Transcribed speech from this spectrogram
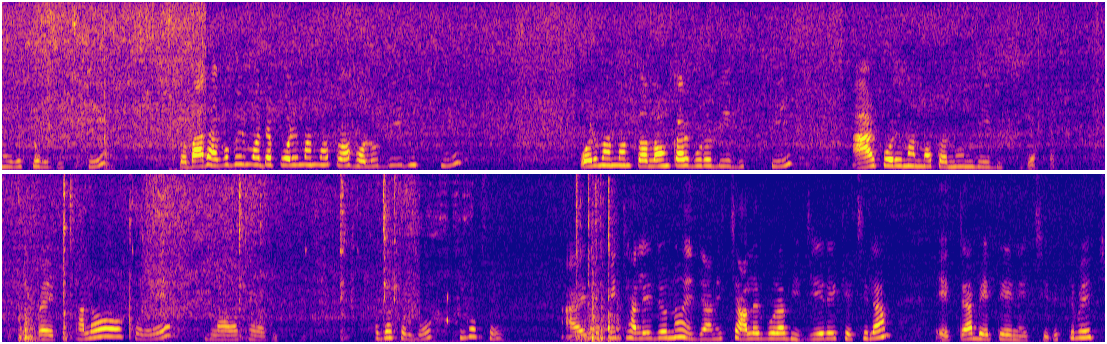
নেড়ে ছেড়ে দিচ্ছি। তো বাঁধাকপির মধ্যে পরিমাণ মতো হলুদ দিয়ে দিচ্ছি, পরিমাণ মতো লঙ্কার গুঁড়ো দিয়ে দিচ্ছি আর পরিমাণ মতো নুন দিয়ে দিচ্ছি দেখো। এটা ভালো করে লাড়া ছাড়া দিচ্ছি। ভাজা করব ঠিক আছে? আর এটা পিঠালের জন্য এই যে আমি চালের গুঁড়া ভিজিয়ে রেখেছিলাম এটা বেটে এনেছি দেখতে পেয়েছ?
